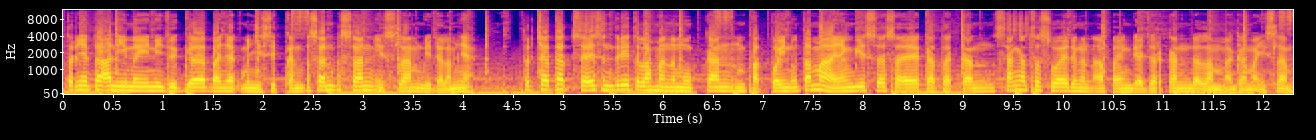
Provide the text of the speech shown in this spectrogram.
ternyata anime ini juga banyak menyisipkan pesan-pesan Islam di dalamnya. Tercatat saya sendiri telah menemukan empat poin utama yang bisa saya katakan sangat sesuai dengan apa yang diajarkan dalam agama Islam.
